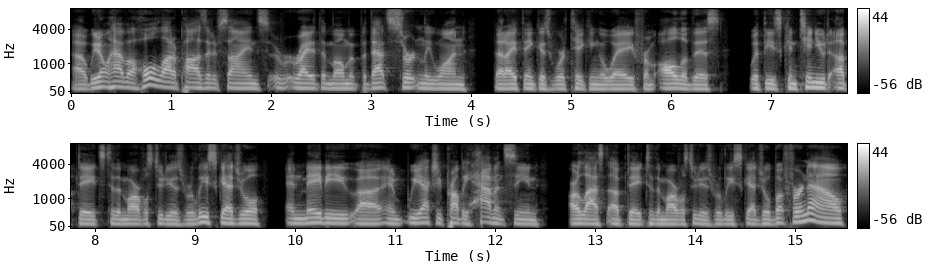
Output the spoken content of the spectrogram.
Uh, we don't have a whole lot of positive signs right at the moment, but that's certainly one that I think is worth taking away from all of this with these continued updates to the Marvel Studios release schedule and maybe uh, and we actually probably haven't seen our last update to the Marvel Studios release schedule. But for now,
